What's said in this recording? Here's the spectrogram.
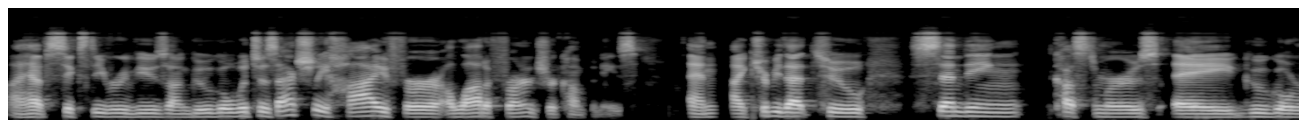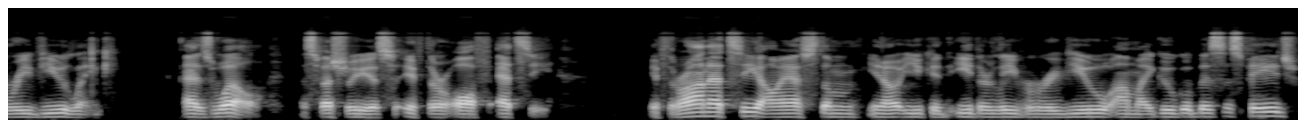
I have 60 reviews on Google, which is actually high for a lot of furniture companies. And I attribute that to sending customers a Google review link as well, especially if they're off Etsy. If they're on Etsy, I'll ask them, you know, you could either leave a review on my Google business page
